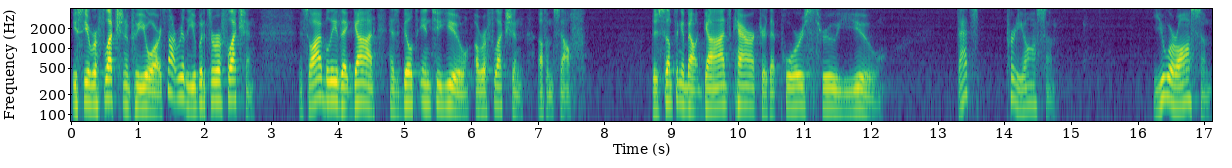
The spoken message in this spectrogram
You see a reflection of who you are. It's not really you, but it's a reflection. And so I believe that God has built into you a reflection of Himself. There's something about God's character that pours through you. That's pretty awesome. You are awesome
